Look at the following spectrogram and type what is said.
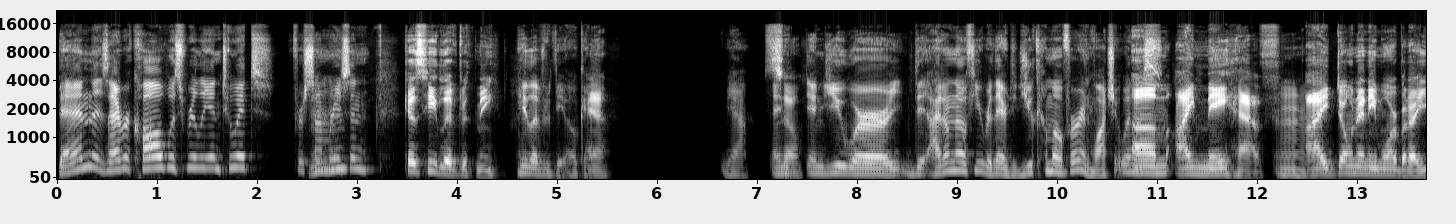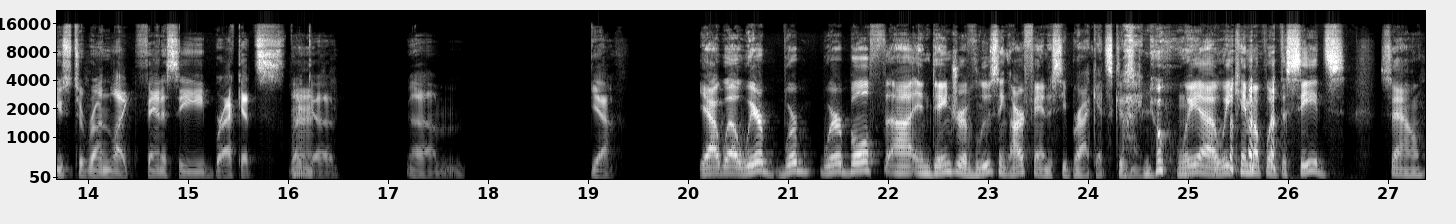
Ben, as I recall, was really into it for some Mhm. reason. Because he lived with me. He lived with you. Okay. Yeah. Yeah. And, So- and you were I don't know if you were there. Did you come over and watch it with us? Um, I may have. Mm. I don't anymore, but I used to run like fantasy brackets, like Mm. a, um, yeah. Yeah. Well, we're we're we're both uh, in danger of losing our fantasy brackets because we uh, we came up with the seeds. So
